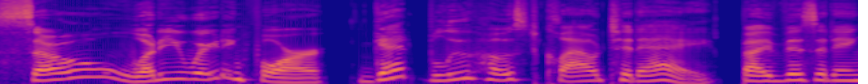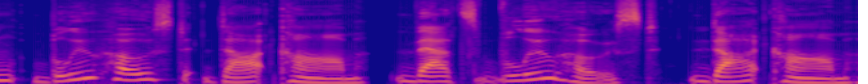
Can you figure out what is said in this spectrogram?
So, what are you waiting for? Get Bluehost Cloud today by visiting Bluehost.com. That's Bluehost.com.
